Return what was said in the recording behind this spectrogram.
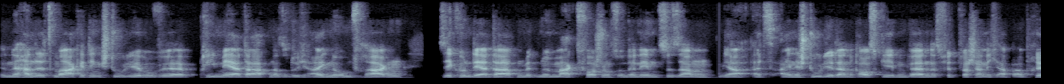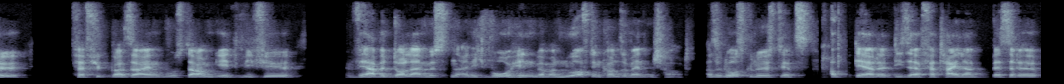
eine Handelsmarketing-Studie, wo wir Primärdaten, also durch eigene Umfragen, Sekundärdaten mit einem Marktforschungsunternehmen zusammen, ja, als eine Studie dann rausgeben werden. Das wird wahrscheinlich ab April verfügbar sein, wo es darum geht, wie viel Werbedollar müssten eigentlich wohin, wenn man nur auf den Konsumenten schaut. Also losgelöst jetzt, ob der oder dieser Verteiler bessere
